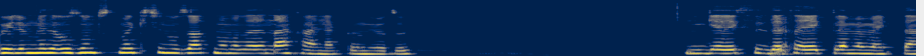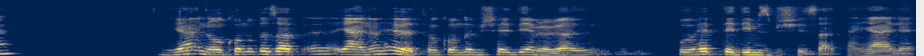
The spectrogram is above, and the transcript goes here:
bölümleri uzun tutmak için uzatmamalarından kaynaklanıyordu. Gereksiz detay ya. eklememekten. Yani o konuda zaten yani evet o konuda bir şey diyemiyorum. Yani bu hep dediğimiz bir şey zaten. Yani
